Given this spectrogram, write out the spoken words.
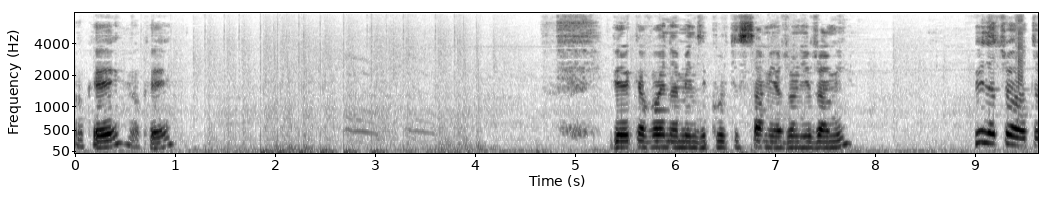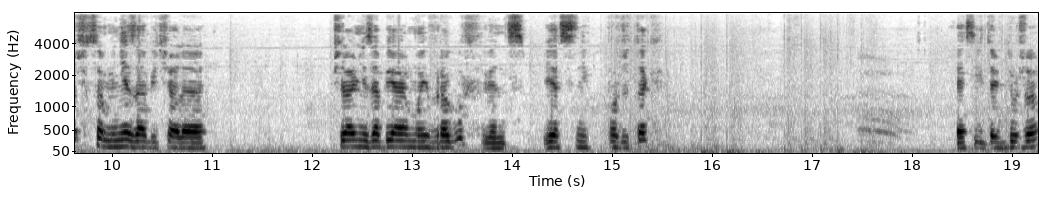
Okej, okej. Wielka wojna między kultystami a żołnierzami. Nie wiem dlaczego też chcą mnie zabić, ale przynajmniej zabijają moich wrogów, więc jest z nich pożytek. Jest ich dość dużo.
